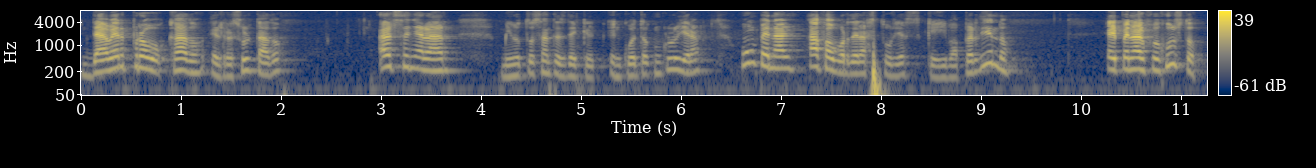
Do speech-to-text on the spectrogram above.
de haber provocado el resultado al señalar, minutos antes de que el encuentro concluyera, un penal a favor de las Asturias que iba perdiendo. El penal fue justo.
